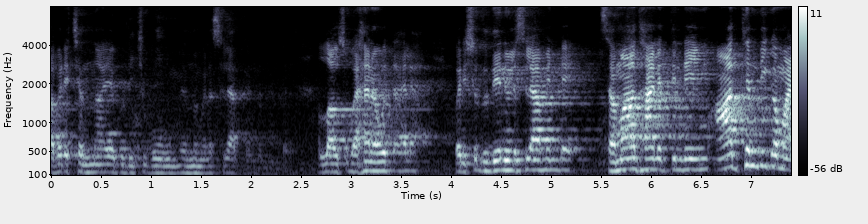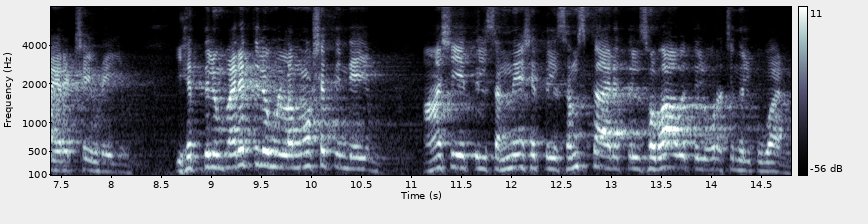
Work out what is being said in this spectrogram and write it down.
അവരെ ചെന്നായ പിടിച്ചു പോകും എന്ന് മനസ്സിലാക്കേണ്ടതുണ്ട്. അള്ളാഹു സുബാനവത്താല പരിശുദ്ധ ദീനുൽ ഇസ്ലാമിന്റെ സമാധാനത്തിന്റെയും ആത്യന്തികമായ രക്ഷയുടെയും ഇഹത്തിലും പരത്തിലുമുള്ള മോക്ഷത്തിന്റെയും ആശയത്തിൽ സന്ദേശത്തിൽ സംസ്കാരത്തിൽ സ്വഭാവത്തിൽ ഉറച്ചു നിൽക്കുവാൻ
